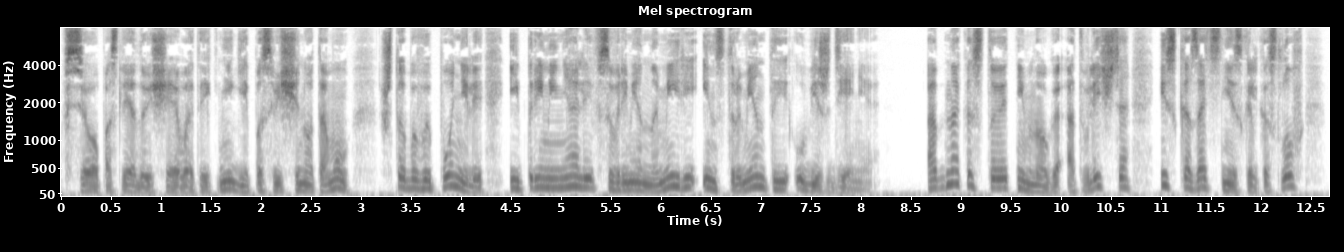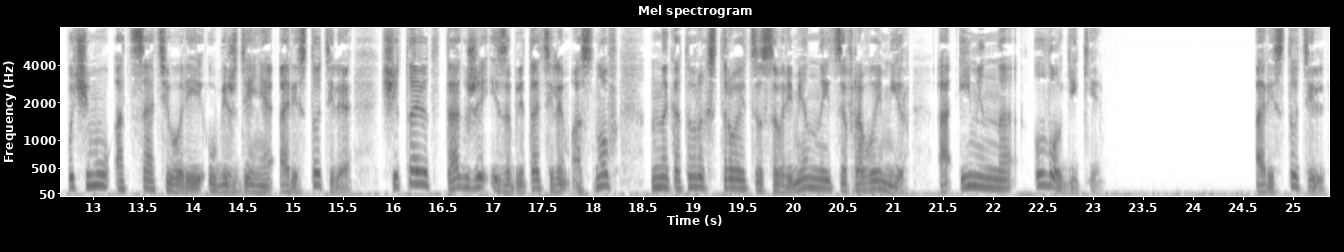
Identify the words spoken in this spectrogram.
Все последующее в этой книге посвящено тому, чтобы вы поняли и применяли в современном мире инструменты убеждения — Однако стоит немного отвлечься и сказать несколько слов, почему отца теории убеждения Аристотеля считают также изобретателем основ, на которых строится современный цифровой мир, а именно логики. Аристотель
